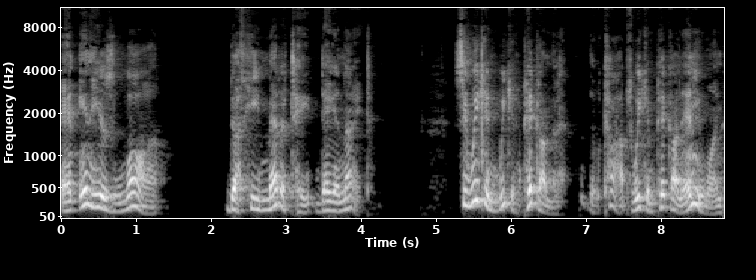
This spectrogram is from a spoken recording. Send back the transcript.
and in his law doth he meditate day and night. See, we can we can pick on the, the cops, we can pick on anyone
